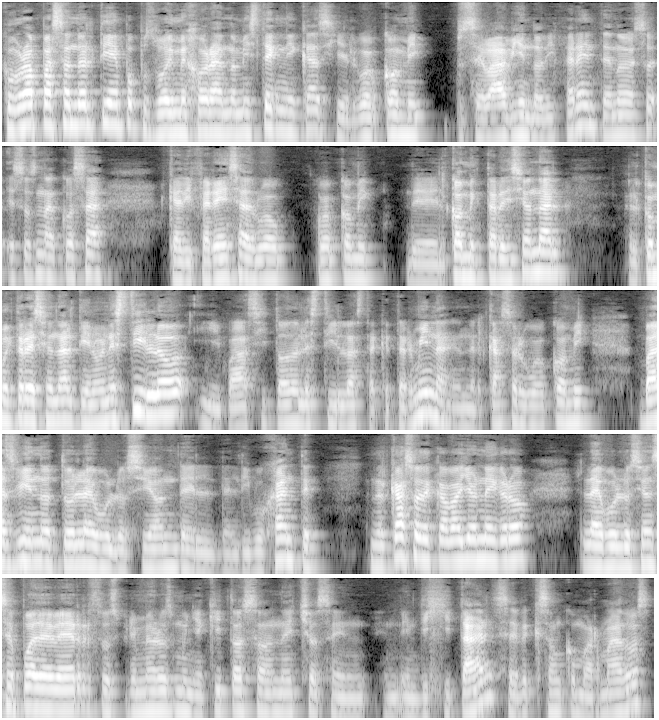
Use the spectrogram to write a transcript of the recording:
Como va pasando el tiempo, pues voy mejorando mis técnicas y el webcomic pues, se va viendo diferente, ¿no? Eso, eso es una cosa que a diferencia del web, del cómic tradicional, el cómic tradicional tiene un estilo y va así todo el estilo hasta que termina. En el caso del webcomic, vas viendo tú la evolución del, del, dibujante. En el caso de Caballo Negro, la evolución se puede ver, sus primeros muñequitos son hechos en, digital, se ve que son como armados.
